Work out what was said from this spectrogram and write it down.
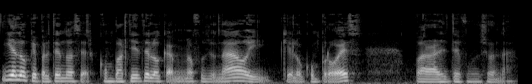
Y es lo que pretendo hacer, compartirte lo que a mí me ha funcionado y que lo comprobes para ver te funciona.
